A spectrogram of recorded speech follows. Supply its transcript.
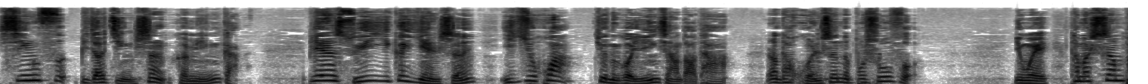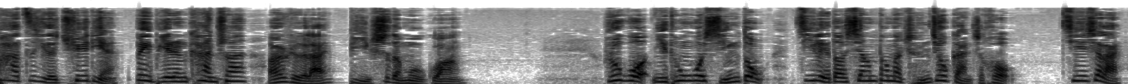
心思比较谨慎和敏感，别人随意一个眼神、一句话就能够影响到他，让他浑身的不舒服，因为他们生怕自己的缺点被别人看穿而惹来鄙视的目光。如果你通过行动积累到相当的成就感之后，接下来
